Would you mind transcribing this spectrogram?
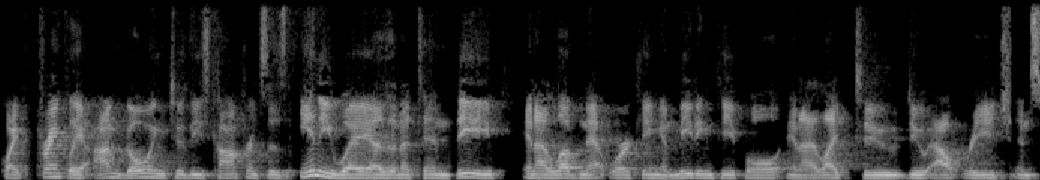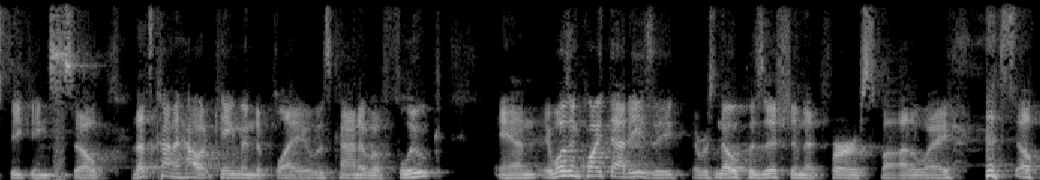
quite frankly, I'm going to these conferences anyway as an attendee, and I love networking and meeting people, and I like to do outreach and speaking. So that's kind of how it came into play. It was kind of a fluke. And it wasn't quite that easy. There was no position at first, by the way. so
